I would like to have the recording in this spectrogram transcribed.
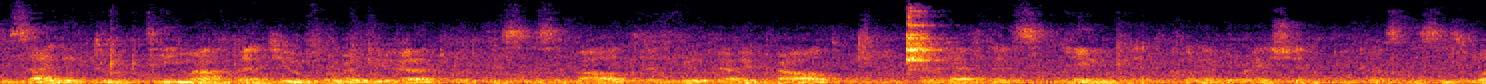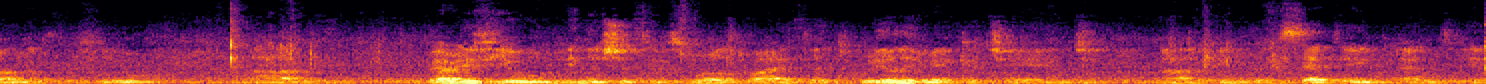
decided to team up, and you've already heard what this is about, and we're very proud to have this link and collaboration because this is one of the few, uh, very few initiatives worldwide that really make a change uh, in the setting and in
